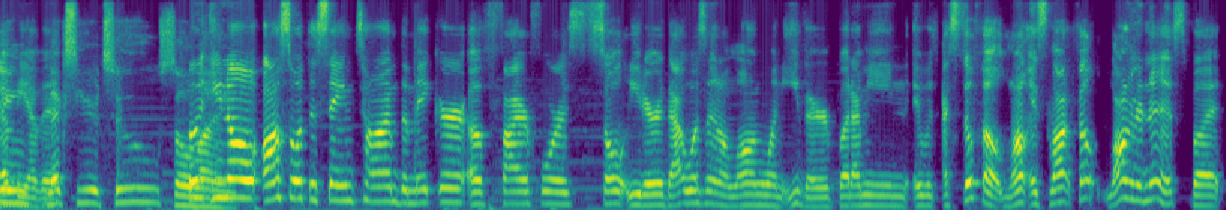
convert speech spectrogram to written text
ending of it. next year too. So But like, you know, also at the same time, the maker of Fire Force Soul Eater, that wasn't a long one either. But I mean, it was. I still felt long. It's long. Felt longer than this, but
